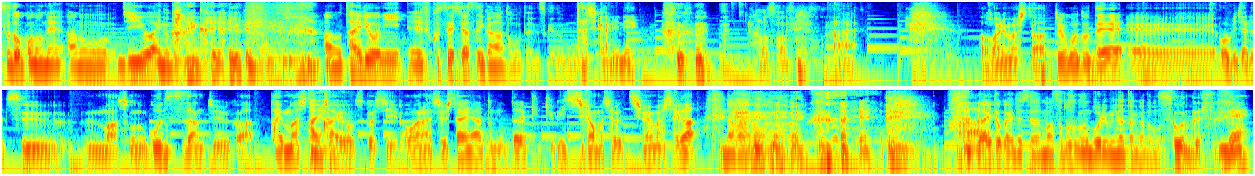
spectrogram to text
都度このねあの GUI の画面からやるよりもあの大量に、えー複製しやすいかなと思ってるんですけども。確かにね。そうそうそうそう。はい。わかりました。ということで、えー、オービタル2、まあその後日談というか買いました。回を少しお話をしたいなと思ったら、結局1時間も喋ってしまいましたが、だから はい。ライト界としてはまあそこそこのボリュームになったんかと思う。そうですね。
